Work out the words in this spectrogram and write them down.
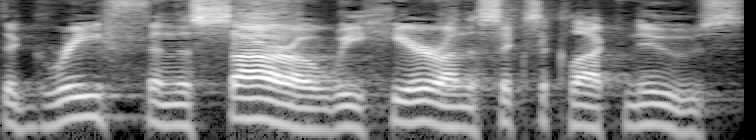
The grief and the sorrow we hear on the six o'clock news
